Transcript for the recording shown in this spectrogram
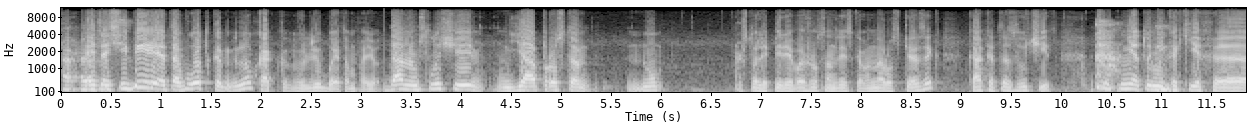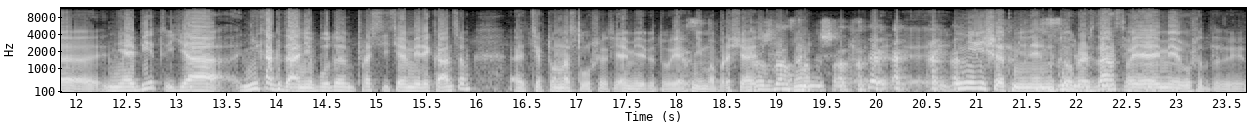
это Сибирь, это водка, ну, как любой там поет. В данном случае я просто, ну, что ли, перевожу с английского на русский язык, как это звучит. Тут нету никаких э, не обид. Я никогда не буду, простите, американцам, э, те, кто нас слушает, я имею в виду, я к ним обращаюсь. Гражданство ну. Э, не решат меня не то гражданство, я имею уже э,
